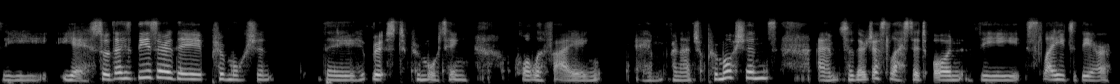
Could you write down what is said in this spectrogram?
the, yeah, so these are the promotion, the routes to promoting qualifying um, financial promotions. Um, so they're just listed on the slide there.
